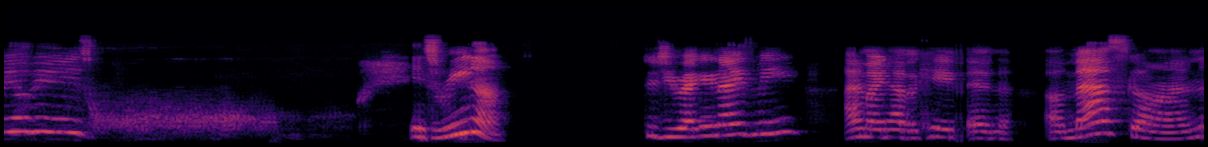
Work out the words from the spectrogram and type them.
yogis! It's Rena. Did you recognize me? I might have a cape and a mask on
